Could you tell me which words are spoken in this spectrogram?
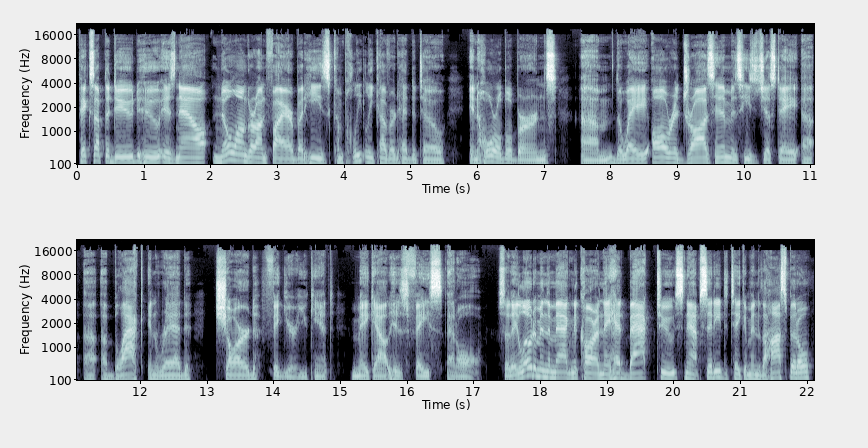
picks up the dude who is now no longer on fire, but he's completely covered head to toe in horrible burns. Um, the way Allred draws him is he's just a, a, a black and red charred figure. You can't make out his face at all. So they load him in the Magna car and they head back to Snap City to take him into the hospital.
